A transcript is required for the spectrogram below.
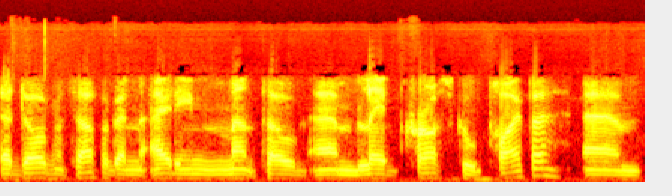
a, a dog myself. I've got an 18 month old um, lab cross called Piper. Um,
